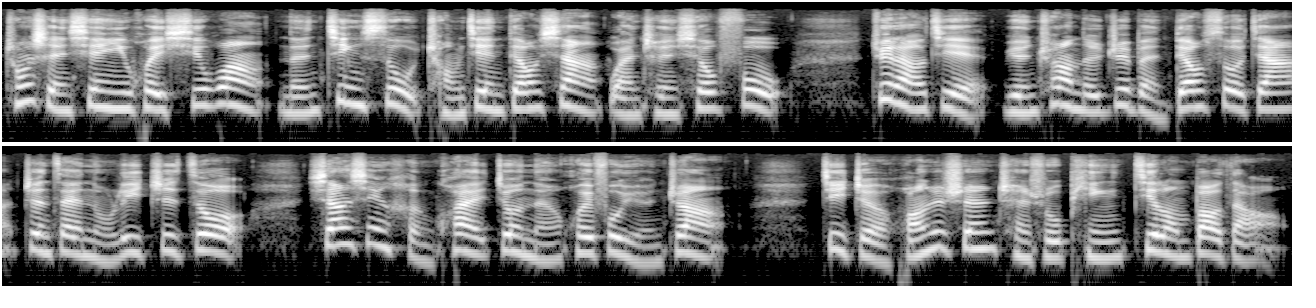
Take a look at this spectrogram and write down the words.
冲绳县议会希望能尽速重建雕像，完成修复。据了解，原创的日本雕塑家正在努力制作，相信很快就能恢复原状。记者黄日升、陈淑平基隆报道。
